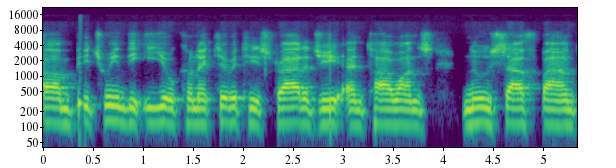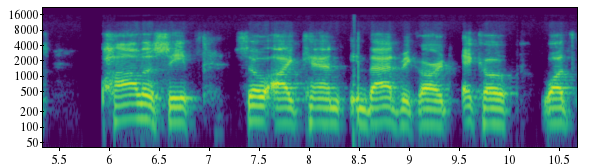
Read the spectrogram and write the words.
um, between the EU connectivity strategy and Taiwan's new southbound policy. So I can, in that regard, echo what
